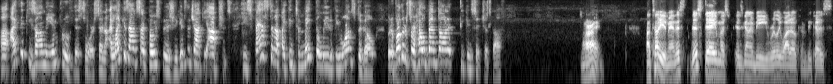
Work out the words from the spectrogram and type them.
Uh, I think he's on the improve this horse. And I like his outside post position. He gives the jockey options. He's fast enough, I think, to make the lead if he wants to go. But if others are hell bent on it, he can sit just off. All right. I'll tell you, man, this this day must is going to be really wide open because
